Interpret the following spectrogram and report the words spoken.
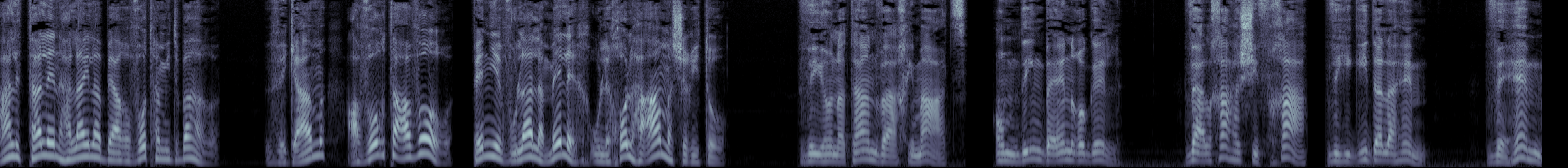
אל תלן הלילה בערבות המדבר. וגם עבור תעבור, פן יבולה למלך ולכל העם אשר איתו. ויונתן ואחימעץ עומדים בעין רוגל. והלכה השפחה והגידה להם, והם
